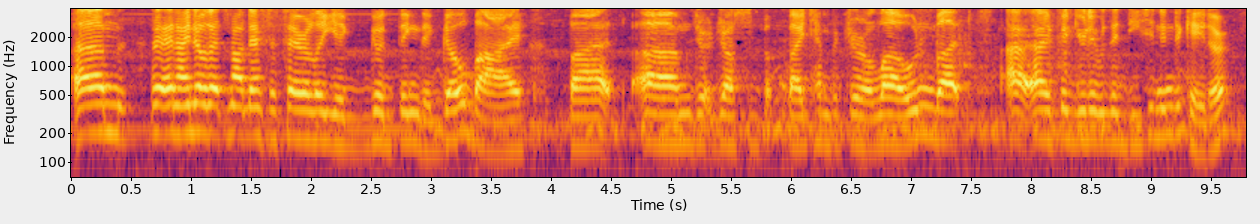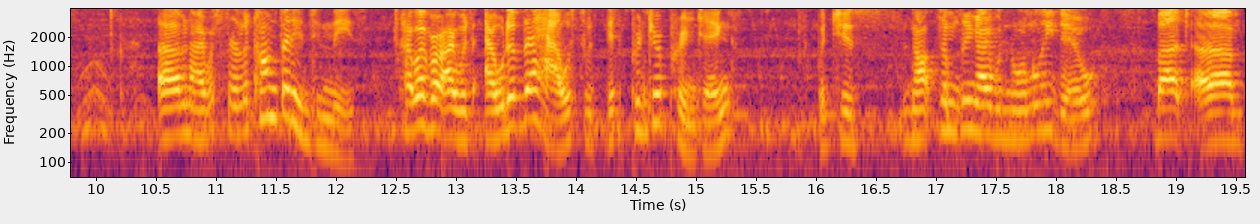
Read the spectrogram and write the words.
um, and I know that's not necessarily a good thing to go by, but um, just by temperature alone. But I-, I figured it was a decent indicator. Um, and I was fairly confident in these. However, I was out of the house with this printer printing, which is not something I would normally do but um,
